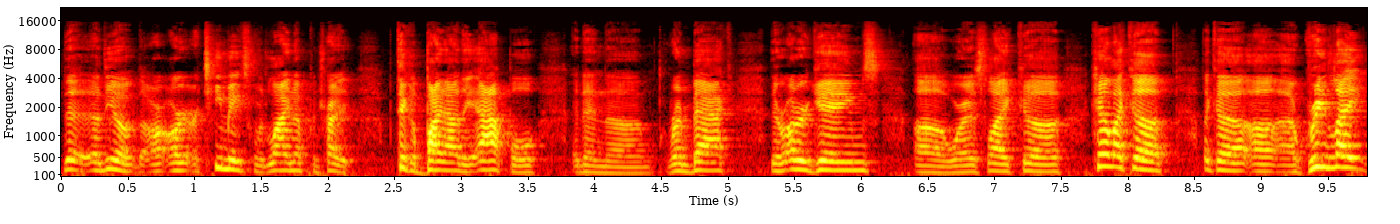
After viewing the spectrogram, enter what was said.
the, uh, you know, our, our teammates would line up and try to take a bite out of the apple and then uh, run back. There were other games uh, where it's like kind of like a like a, a, a, green light,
